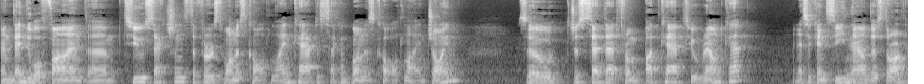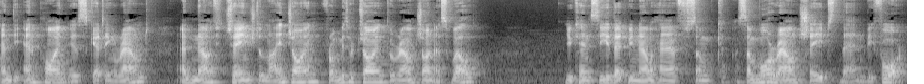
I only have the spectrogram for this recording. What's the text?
And then you will find um, two sections. The first one is called line cap, the second one is called line join. So just set that from butt cap to round cap. And as you can see now the start and the end point is getting round. And now if you change the line join from miter join to round join as well, you can see that we now have some, some more round shapes than before.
